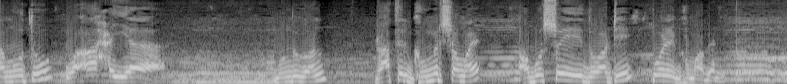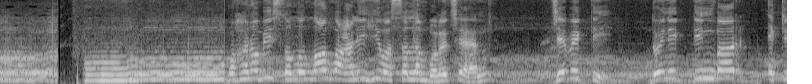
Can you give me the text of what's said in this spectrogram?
আমুতু ওয়া আহইয়া। বন্ধুগণ, রাতের ঘুমের সময় অবশ্যই এই দোয়াটি পড়ে ঘুমাবেন। মহানবী সাল্লাল্লাহু আলাইহি ওয়াসাল্লাম বলেছেন, যে ব্যক্তি দৈনিক তিনবার একটি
